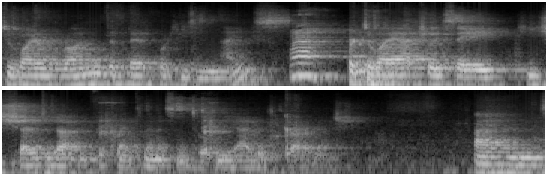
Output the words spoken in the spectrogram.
do I run the bit where he's nice? Ah. or do I actually say he shouted at me for 20 minutes and told me I was garbage? And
